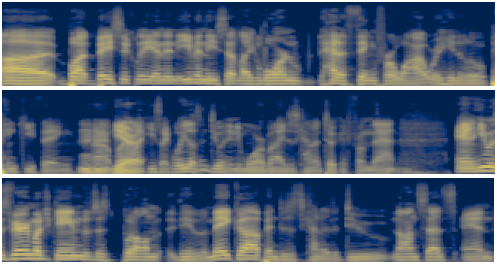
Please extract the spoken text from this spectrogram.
Uh, but basically, and then even he said like Lorne had a thing for a while where he did a little pinky thing. Mhm, Uh, but yeah. like, he's like, well, he doesn't do it anymore, but I just kind of took it from that. And he was very much game to just put on you know, the makeup and just kind of to do nonsense. And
